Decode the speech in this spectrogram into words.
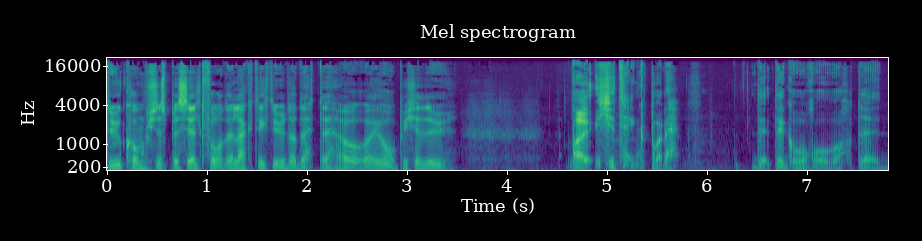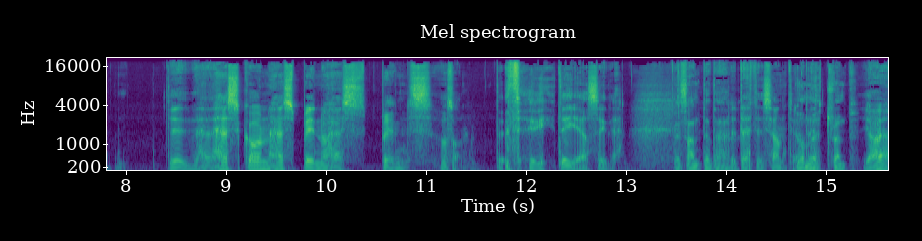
du kom ikke spesielt fordelaktig ut av dette, og, og jeg håper ikke du Bare ikke tenk på det. Det, det går over. Det, det, has gone, has been og has beens og sånn. Det, det, det gjør seg, det. Det er sant, dette her. Dette er sant. ja. Du har møtt Trump. Ja, ja,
